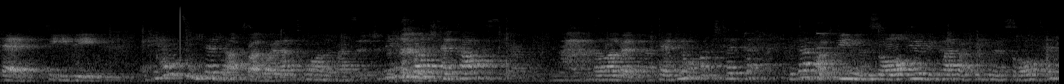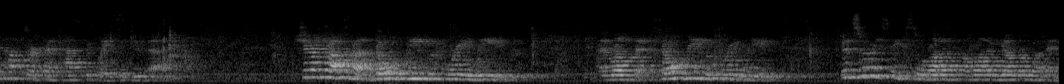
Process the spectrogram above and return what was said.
TED, T-E-D. If you haven't seen TED Talks, by the way, that's one other message. Have you ever watched TED Talks? I love it. Okay, if you don't watch TED Talks, we talk about feeding the soul. If you talk about feeding the soul, TED Talks are a fantastic way to do that. Sheryl talks about don't leave before you leave. I love this. Don't leave before you leave. This really speaks to a lot of a lot of younger women,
